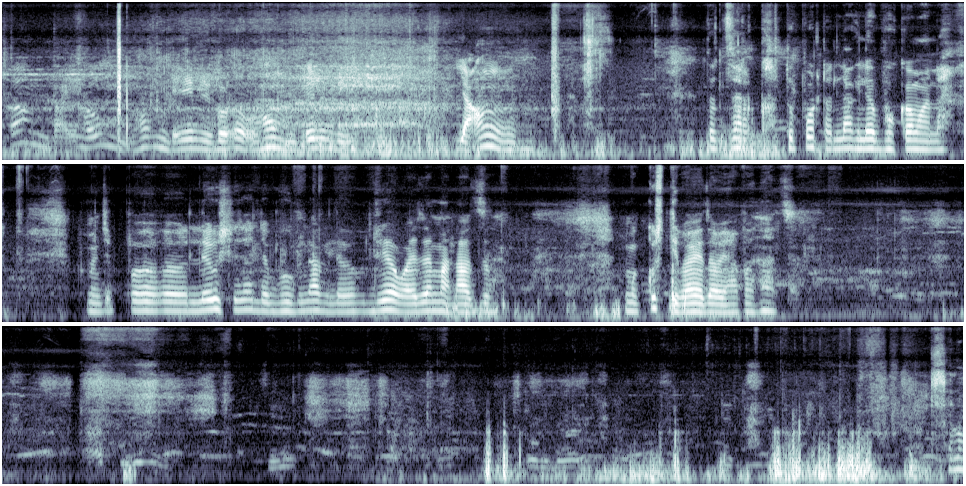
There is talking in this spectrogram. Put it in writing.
Home by home home delivery बघा होम डिलिव्हरी यांग तर जरा खातो पोटाला लागल्या भूका मला म्हणजे प लेवशी झाले भूक लागलं जेवायचं आहे मला आज मग कुस्ती बाहेर जाऊया आपण आज चलो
